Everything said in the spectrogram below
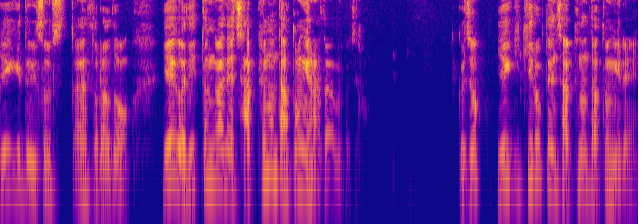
여기도 있을 수 하더라도 얘가 어디 있든 간에 좌표는 다 동일하다는 거죠. 그죠? 여기 기록된 좌표는 다 동일해요.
